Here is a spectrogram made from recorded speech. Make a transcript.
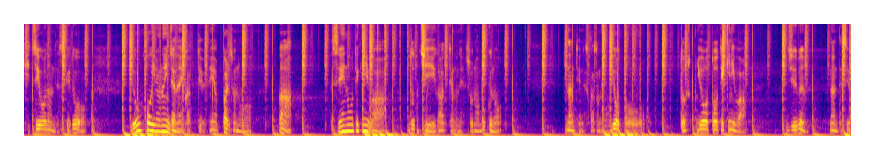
必要なんですけど、両方いらないんじゃないかっていうね、やっぱりその、まあ、性能的にはどっちがあってもね、その僕のなんていうんですかその用途と用途的には十分なんですよ。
